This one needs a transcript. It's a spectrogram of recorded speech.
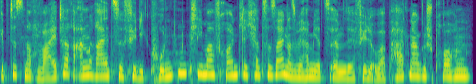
Gibt es noch weitere Anreize für die Kunden, klimafreundlicher zu sein? Also wir haben jetzt ähm, sehr viel über Partner gesprochen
